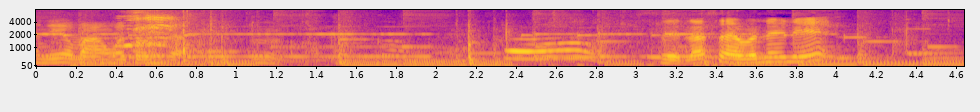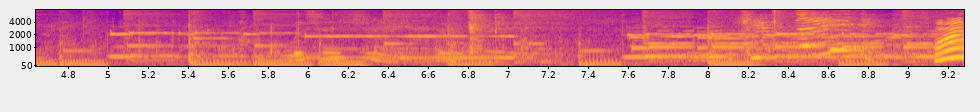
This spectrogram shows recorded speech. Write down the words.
อันนี้เอาวางไว้ตรงกันอืมโอ้เสร็จแล้วใส่ไว้ในนี้ ไม่ใช่ฉีดคิตตี้เฮ้ย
